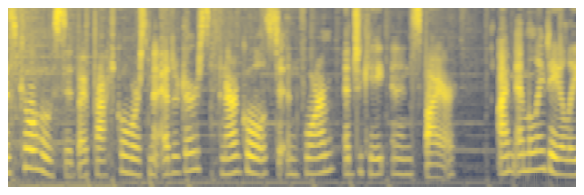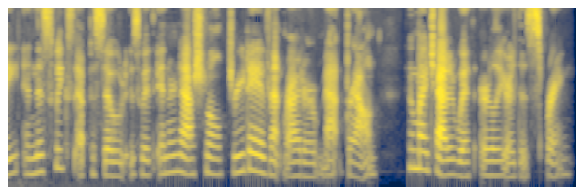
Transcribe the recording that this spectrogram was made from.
is co hosted by Practical Horseman editors, and our goal is to inform, educate, and inspire. I'm Emily Daly, and this week's episode is with international three day event rider Matt Brown, whom I chatted with earlier this spring.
